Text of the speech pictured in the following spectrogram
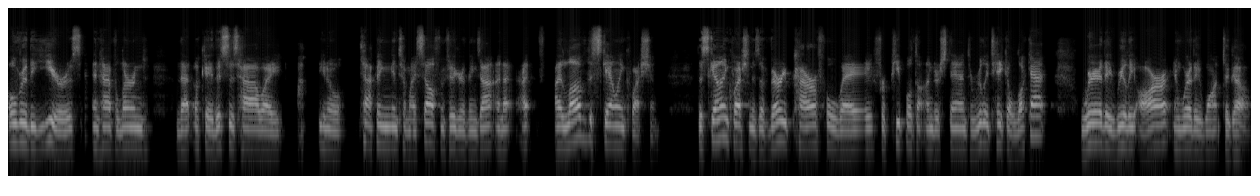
over the years and have learned that okay, this is how I, you know, tapping into myself and figuring things out. And I, I, I love the scaling question. The scaling question is a very powerful way for people to understand, to really take a look at where they really are and where they want to go.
